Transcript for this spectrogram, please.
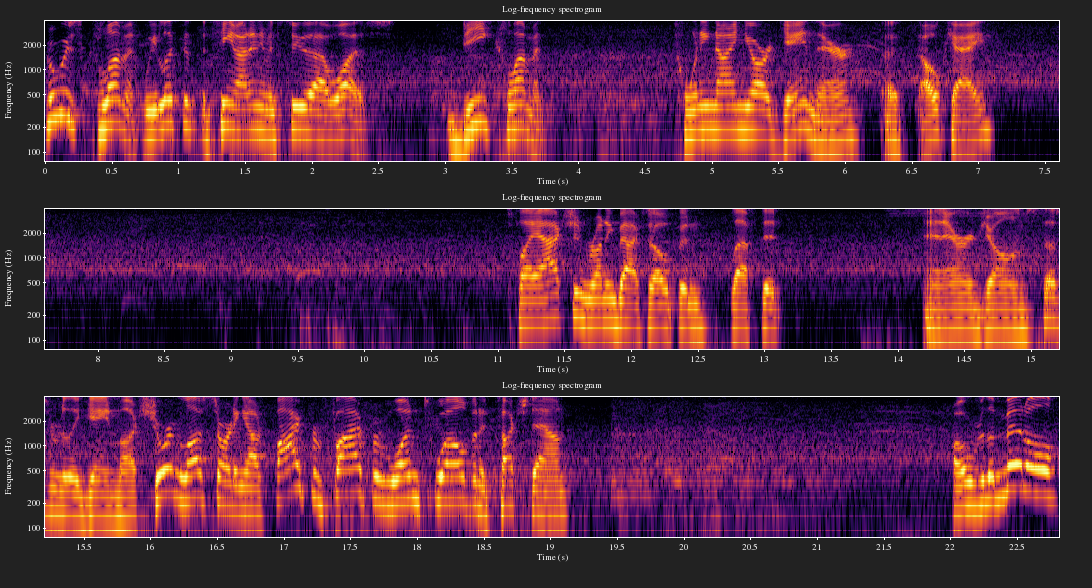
Who is Clement? We looked at the team. I didn't even see who that was. D. Clement. 29 yard gain there. Uh, okay. Play action, running backs open, left it. And Aaron Jones doesn't really gain much. Jordan Love starting out 5 for 5 for 112 and a touchdown. Over the middle.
